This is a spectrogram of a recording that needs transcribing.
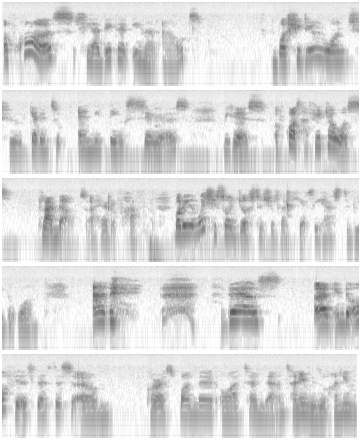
of course, she had dated in and out, but she didn't want to get into anything serious because, of course, her future was planned out ahead of her. But in when she saw Justin, she was like, yes, he has to be the one. And there's and in the office there's this um correspondent or attendant her name is her name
